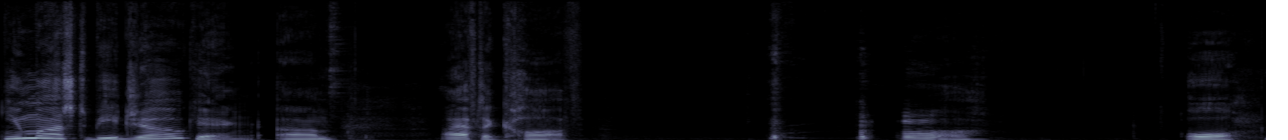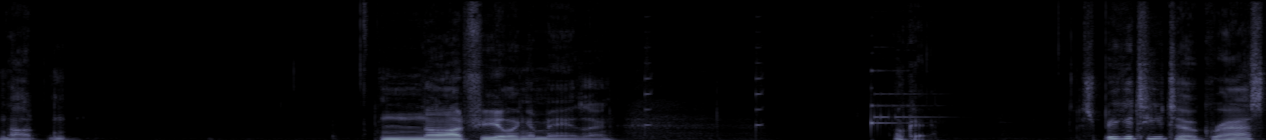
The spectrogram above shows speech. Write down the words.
You must be joking. Um, I have to cough. oh, oh, not, not feeling amazing. Okay, Sprigatito, grass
